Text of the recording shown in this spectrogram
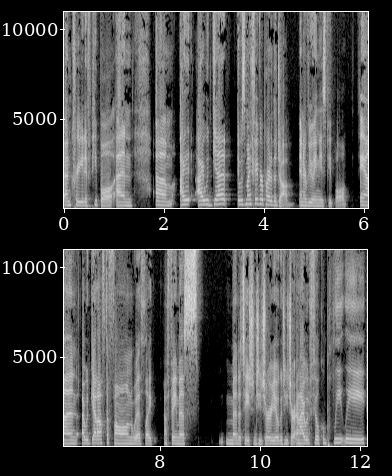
and creative people. And um, I I would get it was my favorite part of the job interviewing these people. And I would get off the phone with like a famous meditation teacher, yoga teacher, and I would feel completely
